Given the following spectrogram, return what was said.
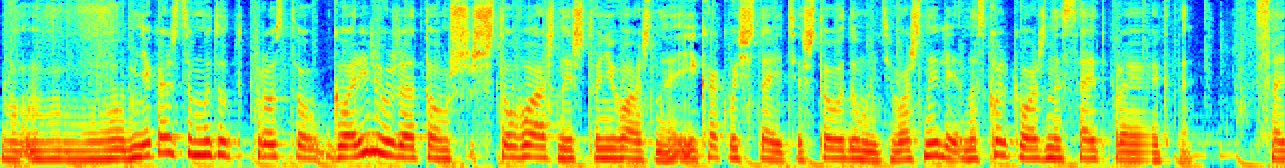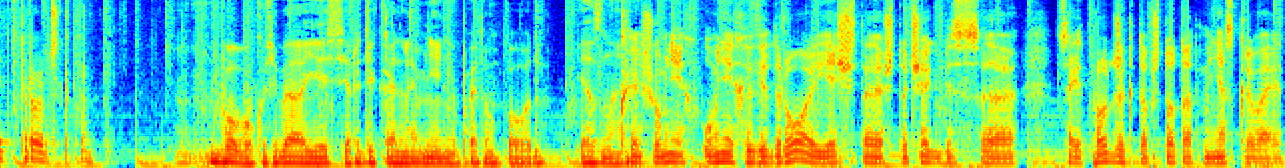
Мне кажется, мы тут просто говорили уже о том, что важно и что не важно. И как вы считаете, что вы думаете, важны ли, насколько важны сайт-проекты, сайт-проекты? Бобок, у тебя есть радикальное мнение по этому поводу. Я знаю. Конечно, у меня их, у меня их ведро, и я считаю, что человек без э, сайт-проектов что-то от меня скрывает.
